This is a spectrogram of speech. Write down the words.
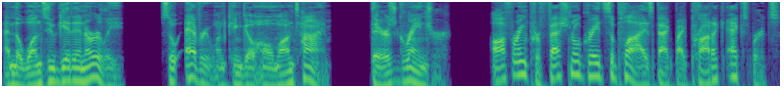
and the ones who get in early so everyone can go home on time, there's Grainger, offering professional grade supplies backed by product experts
